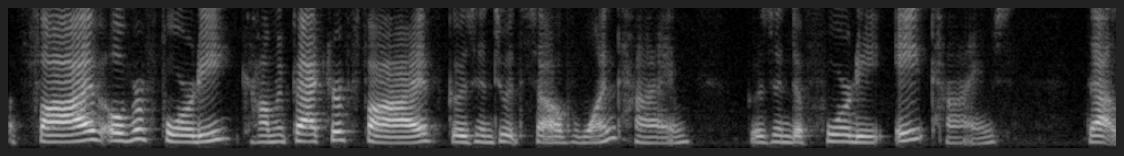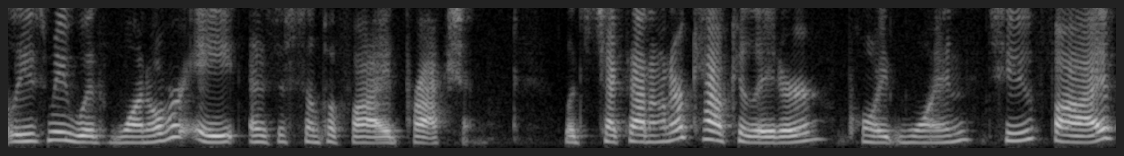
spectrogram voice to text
of 5 over 40, common factor of 5 goes into itself one time, goes into 48 times. That leaves me with 1 over 8 as a simplified fraction. Let's check that on our calculator. 0.125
